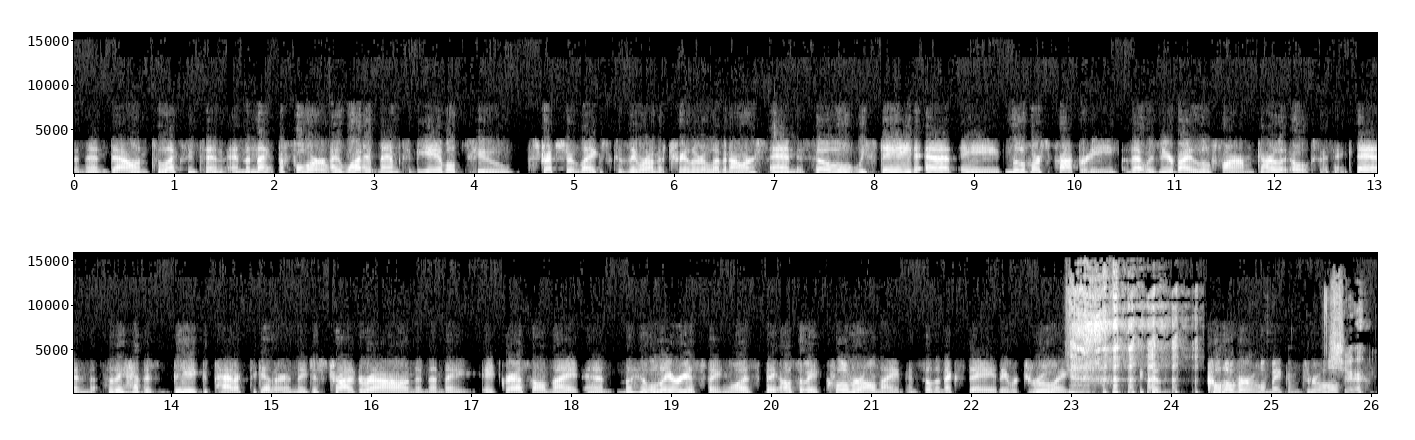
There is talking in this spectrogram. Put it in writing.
and then down to Lexington. And the night before, I wanted them to be able to stretch their legs because they were on the trailer 11 hours. And so we stayed at a little horse property that was nearby, a little farm, Scarlet Oaks, I think. And so they had this big paddock together and they just trotted around and then they ate grass all night. And the hilarious thing was they also ate clover all night. And so the next day they were drooling because clover will make them drool. Sure.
